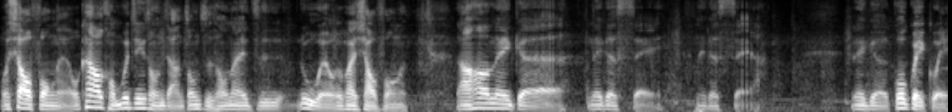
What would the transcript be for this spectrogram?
我笑疯哎！我看到恐怖惊悚奖钟子通那一只入围，我都快笑疯了。然后那个那个谁，那个谁啊，那个郭鬼鬼，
